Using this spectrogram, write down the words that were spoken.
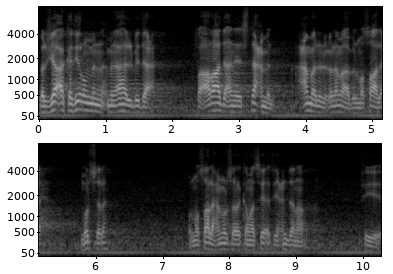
بل جاء كثير من من أهل البدع فأراد أن يستعمل عمل العلماء بالمصالح مرسلة. والمصالح المرسلة كما سيأتي عندنا في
